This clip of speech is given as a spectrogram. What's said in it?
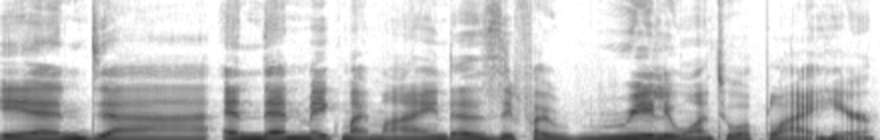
and uh, and then make my mind as if I really want to apply here.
